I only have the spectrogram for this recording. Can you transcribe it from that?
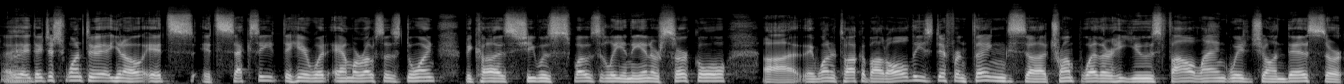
Right. They just want to, you know, it's it's sexy to hear what Omarosa is doing because she was supposedly in the inner circle. Uh, they want to talk about all these different things. Uh, Trump, whether he used foul language on this or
